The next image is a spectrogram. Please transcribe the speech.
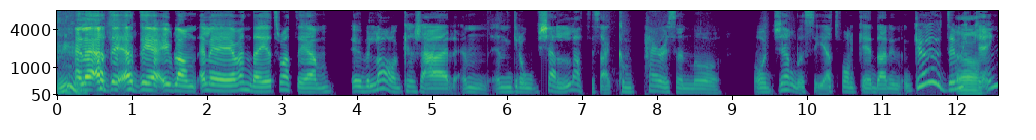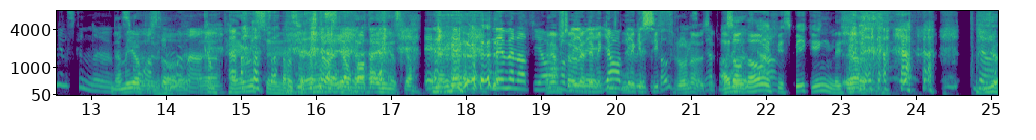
Mm. Eller att det, att det ibland, eller jag vet inte, jag tror att det um, överlag kanske är en, en grov källa till så här comparison och, och jealousy. Att folk är där inne. Gud, det är Ja. mycket engelska nu. Nej, men jag små förstår. timmarna. Comparison. Alltså, jag, förstår, jag pratar engelska. Nej men att jag, Men jag har förstår, det är blivit, mycket- jag har blivit mycket siffror nu, Jag typ. I don't know Ja. if you speak English. Ja. Ja.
